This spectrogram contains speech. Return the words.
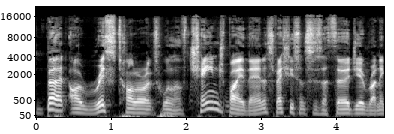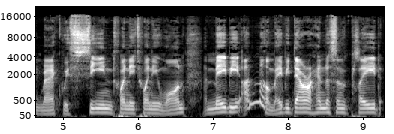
but our risk tolerance will have changed by then, especially since it's a third year running back. We've seen 2021, and maybe, I don't know, maybe Darrell Henderson played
